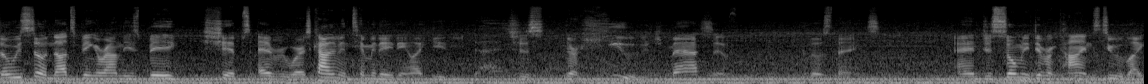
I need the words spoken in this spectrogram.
It's always so nuts being around these big ships everywhere. It's kind of intimidating. Like you, it's just they're huge, massive. Those things, and just so many different kinds too. Like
